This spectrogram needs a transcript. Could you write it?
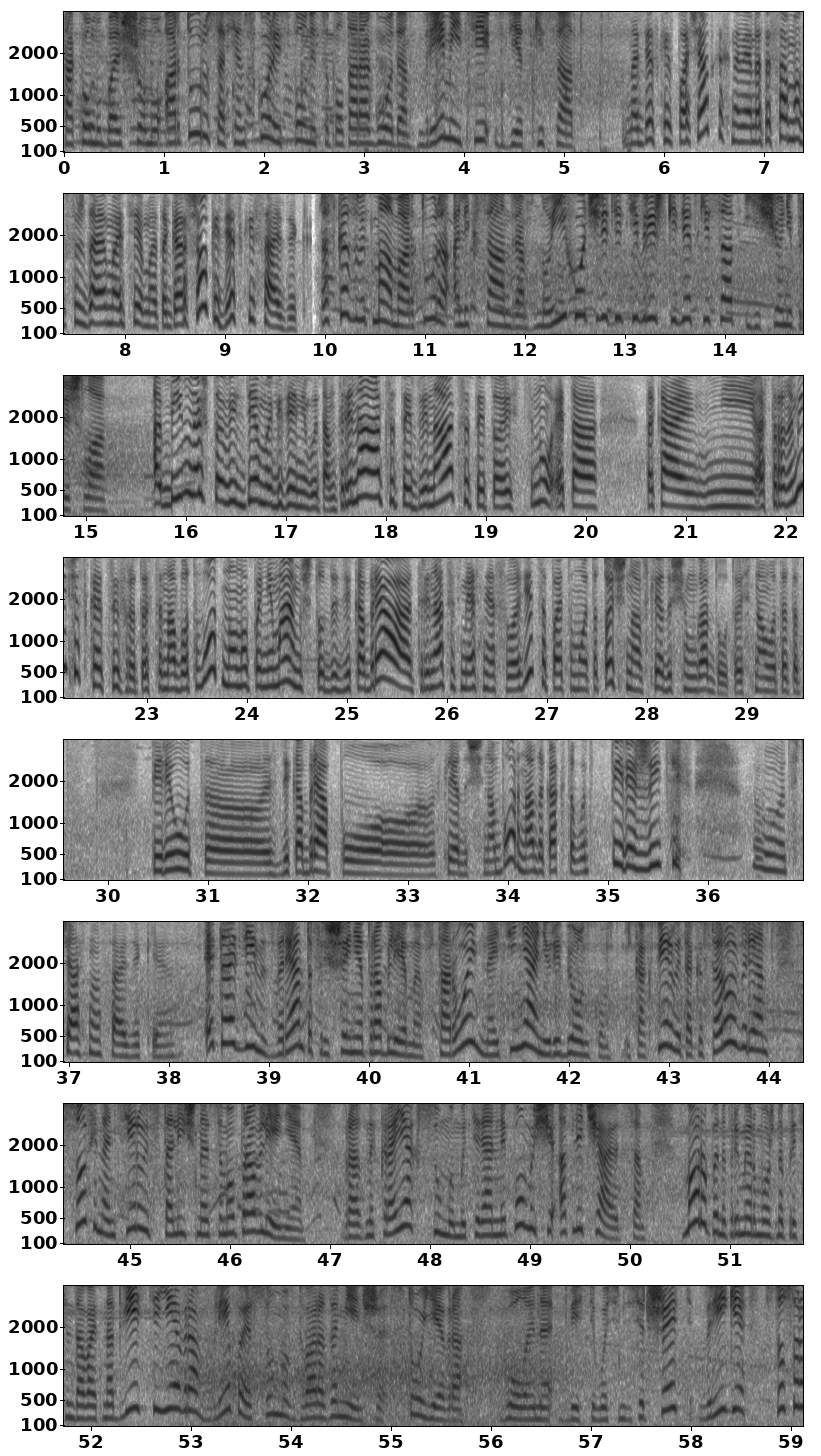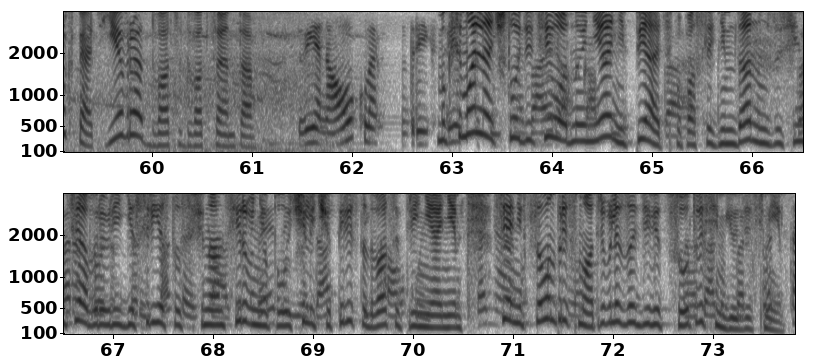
Такому большому Артуру совсем скоро исполнится полтора года. Время идти в детский сад. На детских площадках, наверное, это самая обсуждаемая тема. Это горшок и детский садик. Рассказывает мама Артура Александра. Но их очередь идти в Рижский детский сад еще не пришла. Обидно, что везде мы где-нибудь там 13 12 то есть, ну, это такая не астрономическая цифра, то есть она вот-вот, но мы понимаем, что до декабря 13 мест не освободится, поэтому это точно в следующем году. То есть нам вот этот период э, с декабря по следующий набор надо как-то вот пережить вот, в частном садике. Это один из вариантов решения проблемы. Второй – найти няню ребенку. И как первый, так и второй вариант софинансирует столичное самоуправление. В разных краях суммы материальной помощи отличаются. В Марупе, например, можно претендовать на 200 евро, в Лепое сумма в два раза меньше – 100 евро. В Волайне – 286, в Риге – 145 евро 22 цента. Максимальное число детей у одной няни – 5. По последним данным, за сентябрь в Риге средства софинансирования получили 423 няни. Все они в целом присматривали за 908 детьми.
